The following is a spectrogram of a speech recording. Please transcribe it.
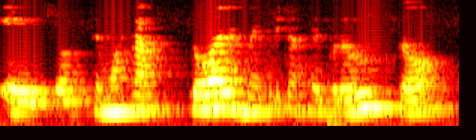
eh, donde se muestran todas las métricas del producto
